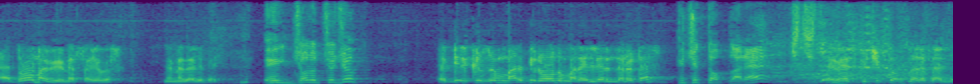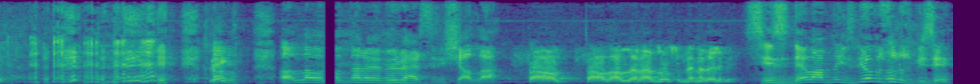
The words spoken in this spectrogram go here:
E, doğma büyüme sayılır Mehmet Ali Bey. E, çoluk çocuk E, bir kızım var bir oğlum var ellerinden öper. küçük toplar he? Evet küçük toplar efendim. Ve Allah onlara ömür versin inşallah. sağ ol sağ ol Allah razı olsun Mehmet Ali Bey. Siz devamlı izliyor musunuz bizi?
